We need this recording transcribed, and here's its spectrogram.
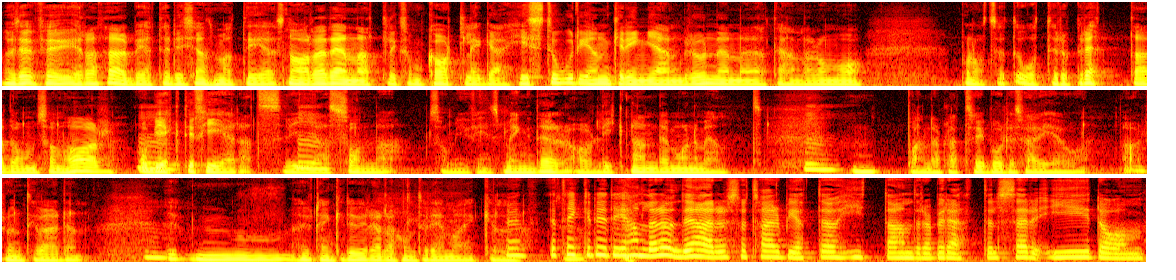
För ert arbete, det känns som att det är snarare än att liksom kartlägga historien kring järnbrunnen, att det handlar om att på något sätt återupprätta de som har mm. objektifierats via mm. sådana som ju finns mängder av liknande monument Mm. på andra platser i både Sverige och ja, runt i världen. Mm. Mm, Hur tänker du i relation till det Michael? Jag, jag tänker det, det handlar om det här sorts arbete att hitta andra berättelser i, dem,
